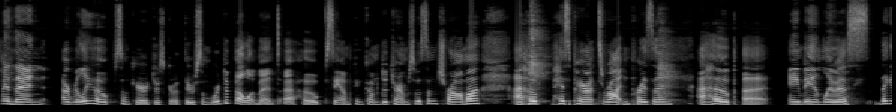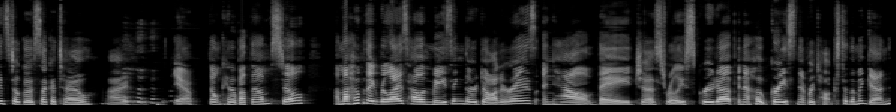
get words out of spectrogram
And then I really hope some characters go through some more development. I hope Sam can come to terms with some trauma. I hope his parents rot in prison. I hope uh, Amy and Lewis they can still go suck a toe. I yeah. don't care about them still. Um, I hope they realize how amazing their daughter is and how they just really screwed up. And I hope Grace never talks to them again.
